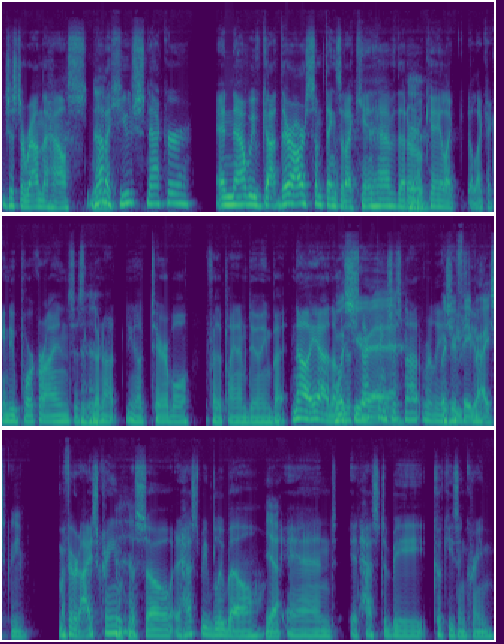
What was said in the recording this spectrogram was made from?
just around the house, No. not a huge snacker. And now we've got there are some things that I can have that are Yeah. okay, like like I can do pork rinds. Uh-huh. They're not you know terrible for the plan I'm doing. But no, yeah, mean, What's the your, snack thing's uh, just not really. what's your favorite deal. ice cream My favorite ice cream. Uh-huh. So it has to be Blue Bell. Yeah. and it has to be cookies and cream.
